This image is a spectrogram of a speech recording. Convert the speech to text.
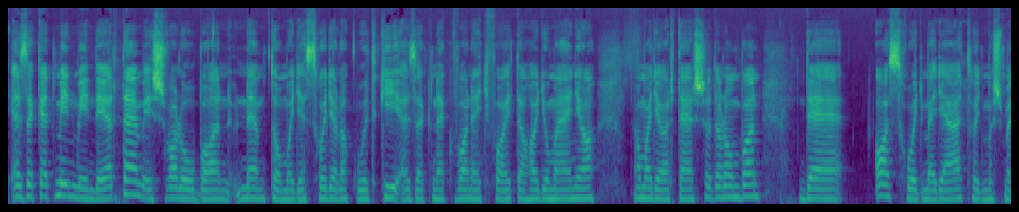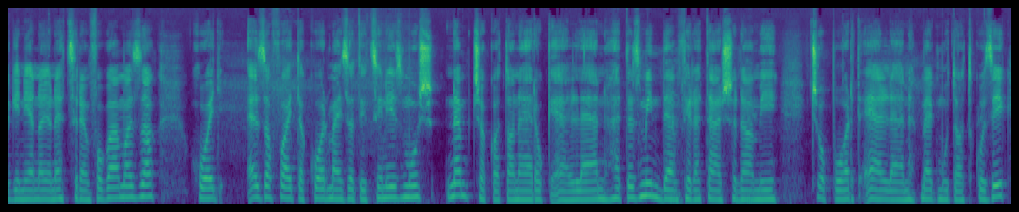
Ezeket mind-mind értem, és valóban nem tudom, hogy ez hogy alakult ki, ezeknek van egyfajta hagyománya a magyar társadalomban, de az, hogy megy át, hogy most megint ilyen nagyon egyszerűen fogalmazzak, hogy ez a fajta kormányzati cinizmus nem csak a tanárok ellen, hát ez mindenféle társadalmi csoport ellen megmutatkozik,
